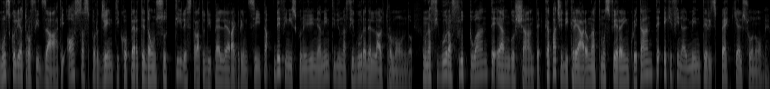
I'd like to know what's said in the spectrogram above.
Muscoli atrofizzati, ossa sporgenti coperte da un sottile strato di pelle raggrinzita definiscono i lineamenti di una figura dell'altro mondo, una figura fluttuante e angosciante, capace di creare un'atmosfera inquietante e che finalmente rispecchia il suo nome.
